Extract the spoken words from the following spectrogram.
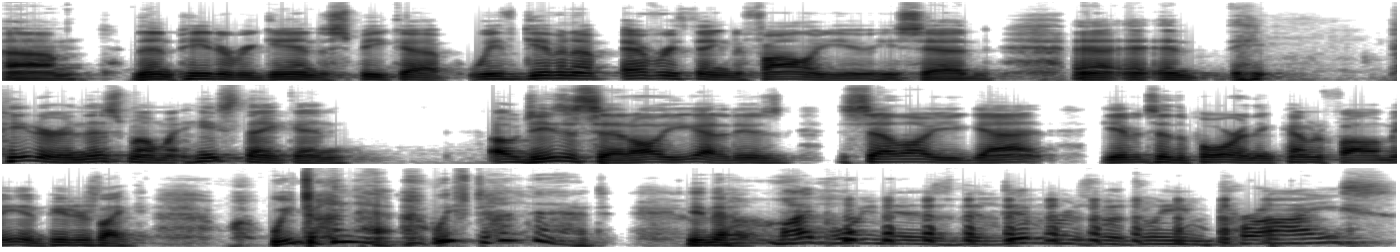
um, then Peter began to speak up. We've given up everything to follow you, he said. Uh, and he, Peter, in this moment, he's thinking, oh, Jesus said, all you got to do is sell all you got, give it to the poor, and then come and follow me. And Peter's like, we've done that. We've done that. You know? My point is the difference between price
